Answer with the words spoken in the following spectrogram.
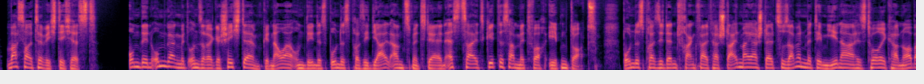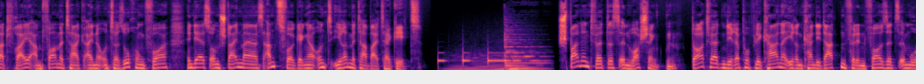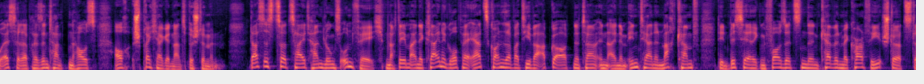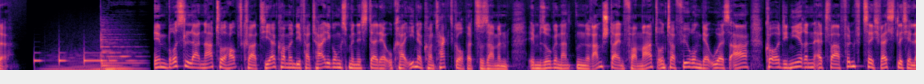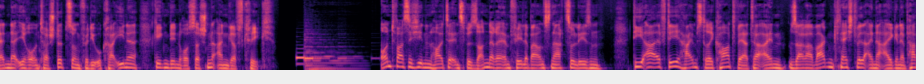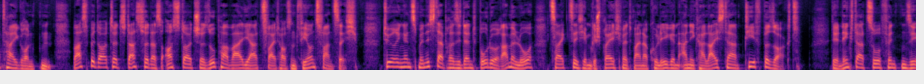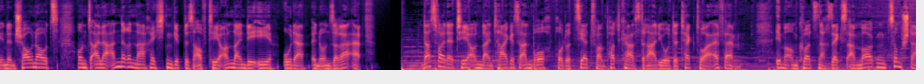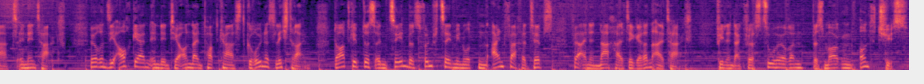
was heute wichtig ist. Um den Umgang mit unserer Geschichte, genauer um den des Bundespräsidialamts mit der NS-Zeit, geht es am Mittwoch eben dort. Bundespräsident Frank-Walter Steinmeier stellt zusammen mit dem Jenaer Historiker Norbert Frey am Vormittag eine Untersuchung vor, in der es um Steinmeiers Amtsvorgänger und ihre Mitarbeiter geht. Spannend wird es in Washington. Dort werden die Republikaner ihren Kandidaten für den Vorsitz im US-Repräsentantenhaus, auch Sprecher genannt, bestimmen. Das ist zurzeit handlungsunfähig, nachdem eine kleine Gruppe erzkonservativer Abgeordneter in einem internen Machtkampf den bisherigen Vorsitzenden Kevin McCarthy stürzte. Im Brüsseler NATO-Hauptquartier kommen die Verteidigungsminister der Ukraine-Kontaktgruppe zusammen. Im sogenannten Rammstein-Format unter Führung der USA koordinieren etwa 50 westliche Länder ihre Unterstützung für die Ukraine gegen den russischen Angriffskrieg. Und was ich Ihnen heute insbesondere empfehle, bei uns nachzulesen. Die AfD heimst Rekordwerte ein. Sarah Wagenknecht will eine eigene Partei gründen. Was bedeutet das für das ostdeutsche Superwahljahr 2024? Thüringens Ministerpräsident Bodo Ramelow zeigt sich im Gespräch mit meiner Kollegin Annika Leister tief besorgt. Den Link dazu finden Sie in den Show Notes und alle anderen Nachrichten gibt es auf t-online.de oder in unserer App. Das war der T-Online Tagesanbruch, produziert vom Podcast Radio Detektor FM. Immer um kurz nach sechs am Morgen zum Start in den Tag. Hören Sie auch gern in den T-Online Podcast Grünes Licht rein. Dort gibt es in 10 bis 15 Minuten einfache Tipps für einen nachhaltigeren Alltag. Vielen Dank fürs Zuhören, bis morgen und tschüss.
